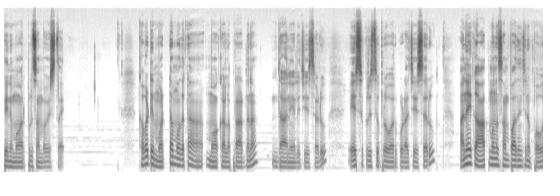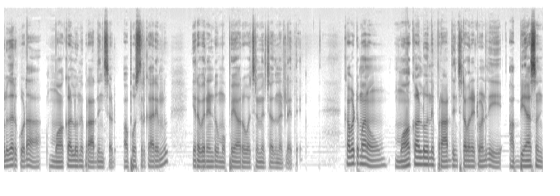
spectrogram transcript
పెను మార్పులు సంభవిస్తాయి. కాబట్టి మొట్టమొదట మోకాళ్ళ ప్రార్థన దానియాలు చేశాడు. యేసుక్రీస్తు వారు కూడా చేశారు. అనేక ఆత్మలను సంపాదించిన పౌలు గారు కూడా మోకాళ్ళలోనే ప్రార్థించాడు. అపోస్తుల కార్యములు ఇరవై రెండు ముప్పై ఆరు వచ్చిన మీరు చదివినట్లయితే. కాబట్టి మనం మోకాళ్ళలోని ప్రార్థించడం అనేటువంటిది అభ్యాసం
